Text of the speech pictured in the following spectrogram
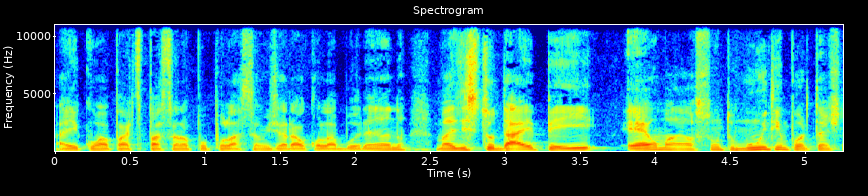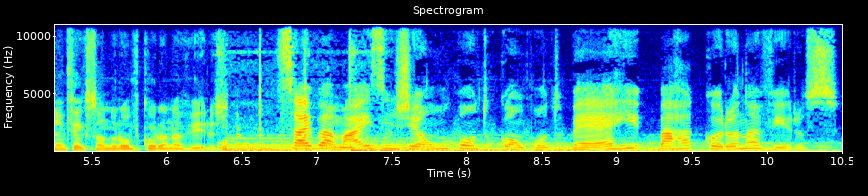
aí com a participação da população em geral colaborando, mas estudar EPI é um assunto muito importante na infecção do novo coronavírus. Saiba mais em g1.com.br barra coronavírus.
